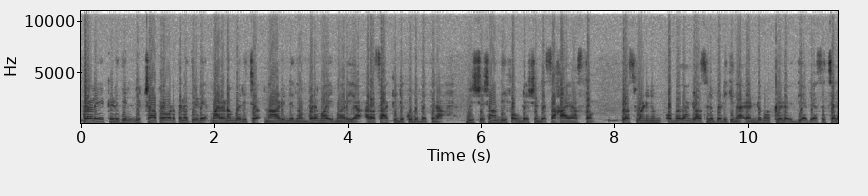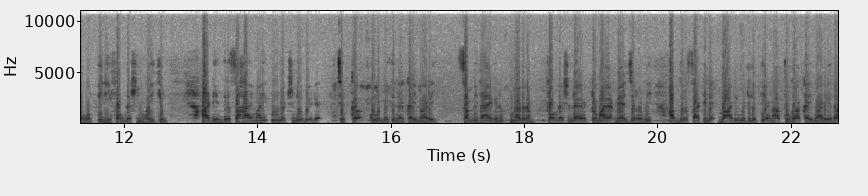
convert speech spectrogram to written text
പ്രളയക്കെടുതിയിൽ രക്ഷാപ്രവർത്തനത്തിനിടെ മരണം വരിച്ച് നാടിന്റെ നൊമ്പരമായി മാറിയ റസാഖിന്റെ കുടുംബത്തിന് വിശ്വശാന്തി ഫൗണ്ടേഷന്റെ സഹായഹസ്തം. പ്ലസ് വണ്ണിനും ഒമ്പതാം ക്ലാസ്സിലും പഠിക്കുന്ന രണ്ട് മക്കളുടെ വിദ്യാഭ്യാസ ചെലവും ഇനി ഫൗണ്ടേഷൻ വഹിക്കും അടിയന്തര സഹായമായി ഒരു ലക്ഷം രൂപയുടെ ചെക്ക് കുടുംബത്തിന് കൈമാറി സംവിധായകനും നടനും ഫൗണ്ടേഷൻ ഡയറക്ടറുമായ മേജർ രവി അബ്ദുറസാഖിന്റെ ഭാര്യ വീട്ടിലെത്തിയാണ് തുക കൈമാറിയത്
